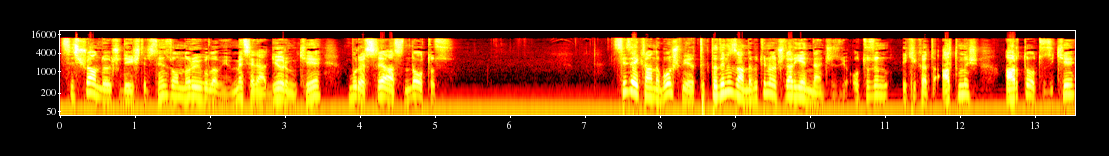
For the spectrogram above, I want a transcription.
siz şu anda ölçü değiştirirseniz onları uygulamıyor. Mesela diyorum ki burası aslında 30. Siz ekranda boş bir yere tıkladığınız anda bütün ölçüler yeniden çiziyor. 30'un 2 katı 60 artı 32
